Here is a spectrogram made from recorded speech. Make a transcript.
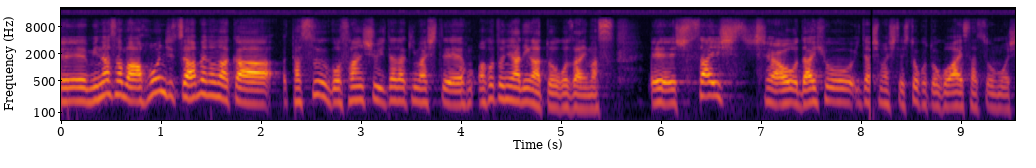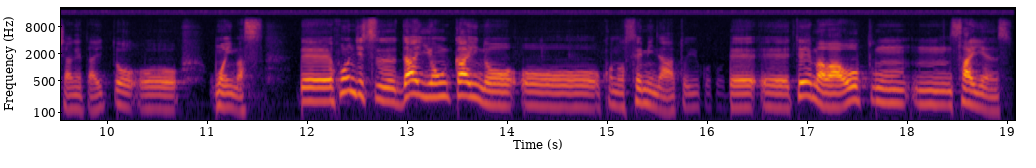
えー、皆様本日雨の中多数ご参集いただきまして誠にありがとうございます、えー、主催者を代表いたしまして一言ご挨拶を申し上げたいと思います。で本日第4回のこのセミナーということで、えー、テーマはオープンサイエンス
